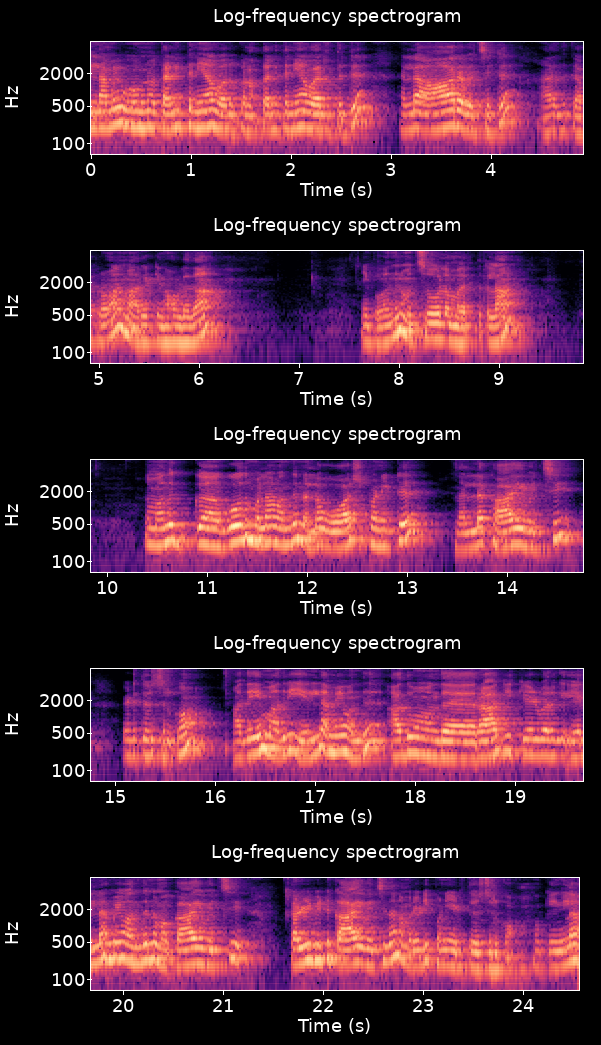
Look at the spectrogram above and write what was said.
எல்லாமே ஒன்றும் தனித்தனியாக வறுக்கணும். தனித்தனியாக வறுத்துட்டு நல்லா ஆற வச்சுட்டு அதுக்கப்புறமா நம்ம அரைக்கணும் அவ்வளோதான் இப்போ வந்து நம்ம சோளம் வறுத்துக்கலாம் நம்ம வந்து கோதுமைலாம் வந்து நல்லா வாஷ் பண்ணிவிட்டு நல்லா காய வச்சு எடுத்து வச்சுருக்கோம். அதே மாதிரி எல்லாமே வந்து அதுவும் அந்த ராகி கேழ்வரகு எல்லாமே வந்து நம்ம காய வச்சு கழுவிட்டு காய வச்சு தான் நம்ம ரெடி பண்ணி எடுத்து வச்சுருக்கோம். ஓகேங்களா?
